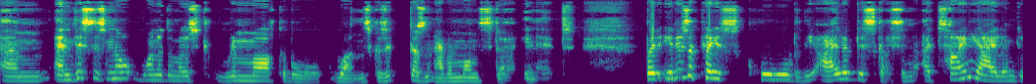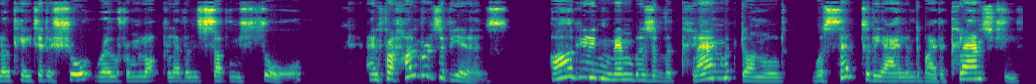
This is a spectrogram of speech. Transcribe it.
Um, and this is not one of the most remarkable ones because it doesn't have a monster in it. But it is a place called the Isle of Discussion, a tiny island located a short row from Loch Leven's southern shore. And for hundreds of years, arguing members of the Clan MacDonald were sent to the island by the clan's chief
